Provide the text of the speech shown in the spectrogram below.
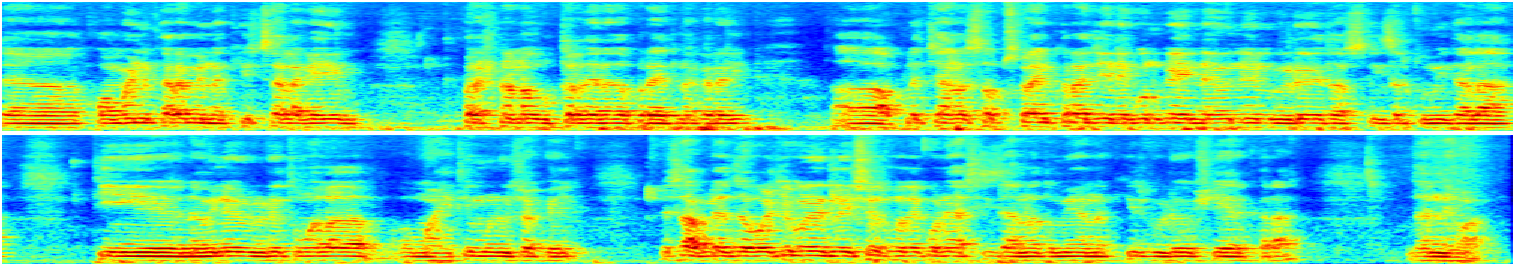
त्या कॉमेंट करा. मी नक्कीच त्याला काही प्रश्नांना उत्तर देण्याचा प्रयत्न करेल. आपलं चॅनल सबस्क्राईब करा. जेणेकरून काही नवीन नवीन व्हिडिओ येत असतील तर तुम्ही त्याला ती नवीन नवीन व्हिडिओ तुम्हाला माहिती मिळू शकेल. जसं आपल्या जवळचे कोणी रिलेशन्समध्ये कोणी असतील त्यांना तुम्ही नक्कीच व्हिडिओ शेअर करा. धन्यवाद.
